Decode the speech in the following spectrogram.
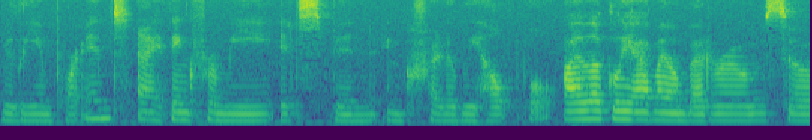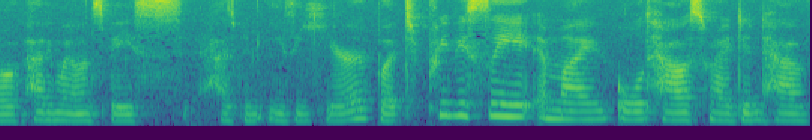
really important. And I think for me, it's been incredibly helpful. I luckily have my own bedroom, so having my own space has been easy here. But previously in my old house when I didn't have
